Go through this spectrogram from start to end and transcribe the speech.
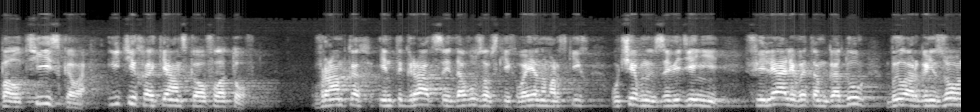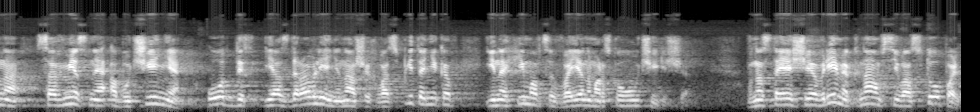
Балтийского и Тихоокеанского флотов – в рамках интеграции довузовских военно-морских учебных заведений в филиале в этом году было организовано совместное обучение, отдых и оздоровление наших воспитанников и нахимовцев военно-морского училища. В настоящее время к нам в Севастополь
